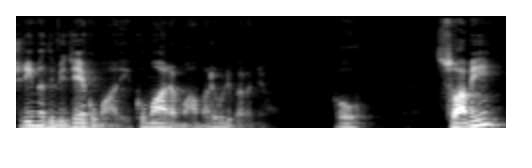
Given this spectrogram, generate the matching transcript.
ശ്രീമതി വിജയകുമാരി കുമാരമ്മ മറുപടി പറഞ്ഞു ഓ സ്വാമി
